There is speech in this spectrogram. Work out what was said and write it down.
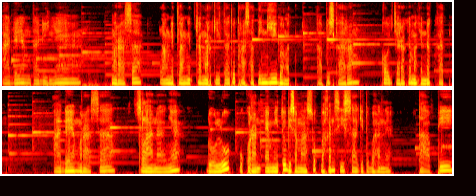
Ada yang tadinya ngerasa langit-langit kamar kita itu terasa tinggi banget, tapi sekarang kok jaraknya makin dekat. Ada yang merasa celananya dulu ukuran M itu bisa masuk bahkan sisa gitu bahannya. Tapi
